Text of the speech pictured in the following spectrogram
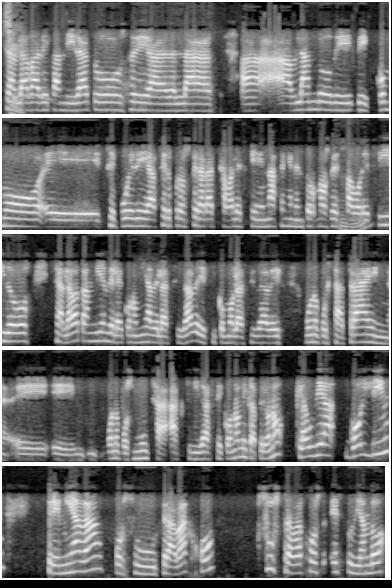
se hablaba de candidatos eh, a las hablando de, cómo eh, se puede hacer prosperar a chavales que nacen en entornos desfavorecidos. Se hablaba también de la economía de las ciudades y cómo las ciudades, bueno, pues atraen, bueno, pues mucha actividad económica. Pero no, Claudia Golding, premiada por su trabajo sus trabajos estudiando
